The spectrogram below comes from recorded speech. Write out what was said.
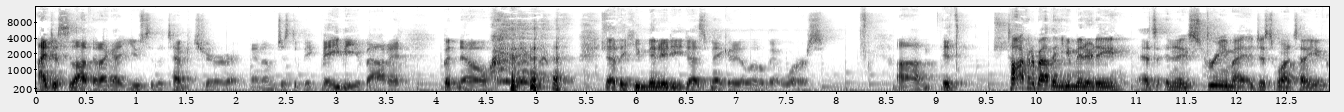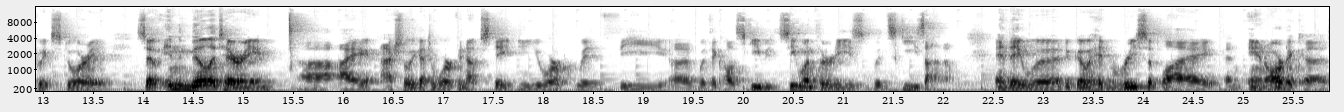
I just thought that I got used to the temperature and I'm just a big baby about it. But no, now the humidity does make it a little bit worse. Um, it's talking about the humidity as an extreme. I just want to tell you a quick story. So in the military, uh, I actually got to work in upstate New York with the uh, what they call ski C-130s with skis on them, and they would go ahead and resupply an Antarctica,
